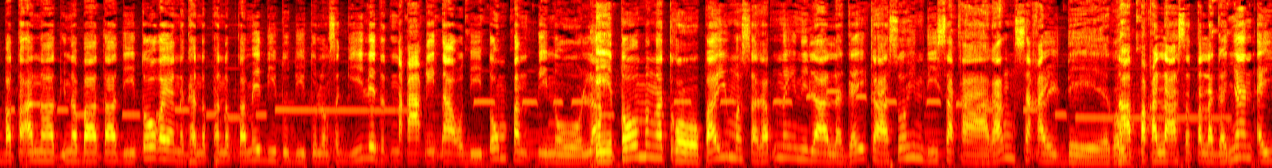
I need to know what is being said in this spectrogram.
bataan natin na bata dito kaya naghanap-hanap kami dito-dito lang sa gilid at nakakita ako dito ang pantinola. Ito mga tropa, yung masarap na inilalagay kaso hindi sa karang, sa kaldero. Napakalasa talaga niyan ay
